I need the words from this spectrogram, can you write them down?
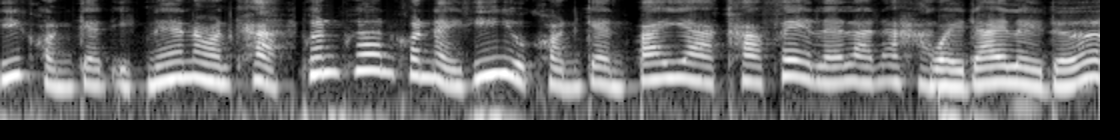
ที่ขอนแก่นอีกแน่นอนค่ะ เพื่อนๆ คนไหนที่อยู่ขอนแก่นป้ายยาคาเฟ่และร้านอาหารไว้ได้เลยเด้อ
